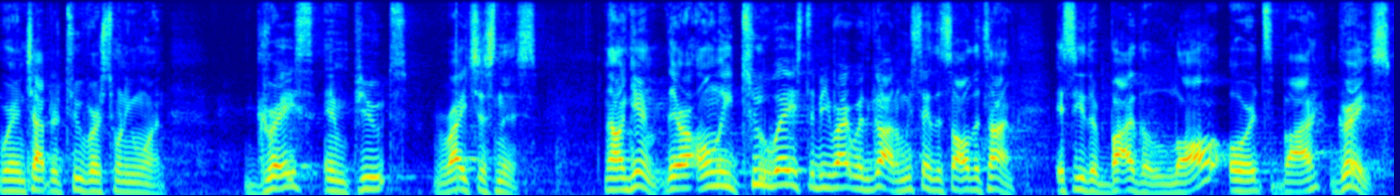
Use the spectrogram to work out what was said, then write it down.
We're in chapter 2, verse 21. Grace imputes righteousness. Now, again, there are only two ways to be right with God, and we say this all the time it's either by the law or it's by grace.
